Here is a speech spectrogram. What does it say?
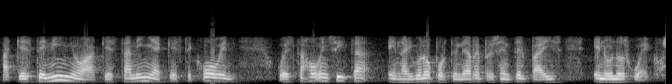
a que este niño, a que esta niña, a que este joven o esta jovencita en alguna oportunidad represente el país en unos juegos.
